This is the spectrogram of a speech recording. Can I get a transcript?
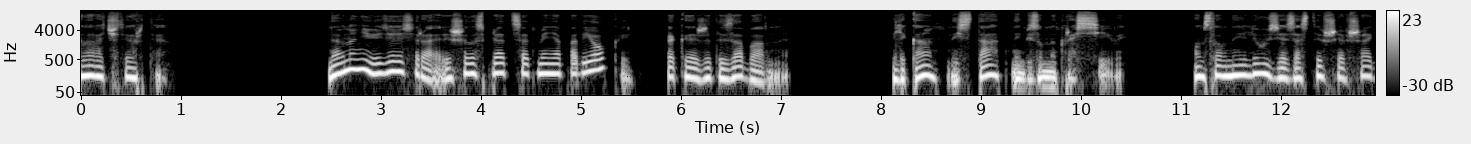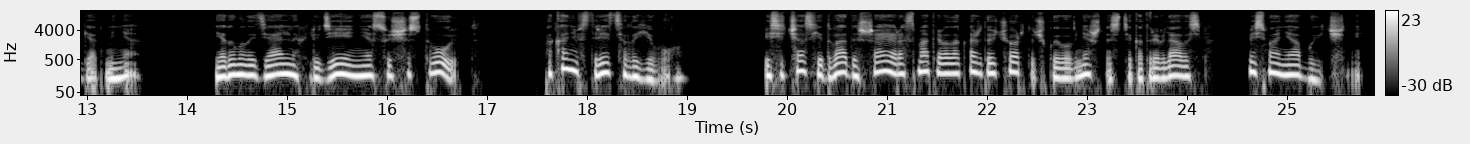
Глава четвертая. «Давно не виделись, Рай. Решила спрятаться от меня под елкой? Какая же ты забавная!» Элегантный, статный, безумно красивый. Он словно иллюзия, застывшая в шаге от меня. Я думала, идеальных людей не существует, пока не встретила его. И сейчас, едва дыша, я рассматривала каждую черточку его внешности, которая являлась весьма необычной.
